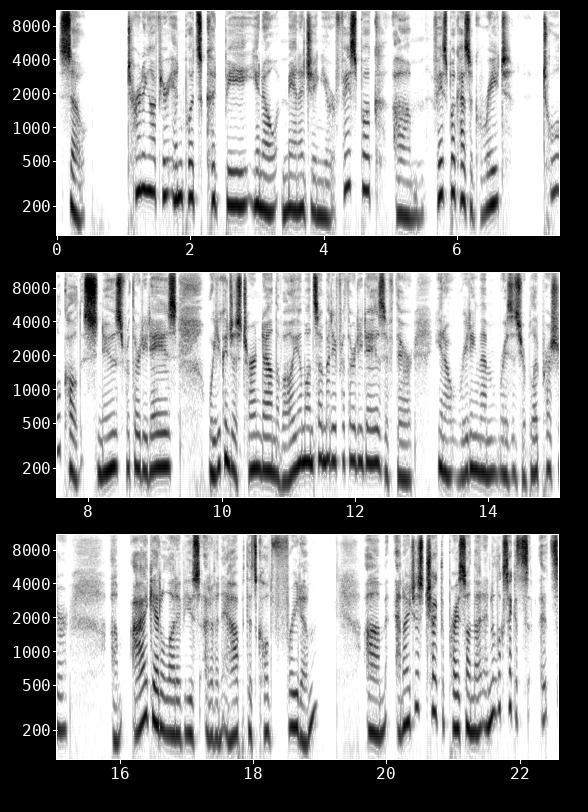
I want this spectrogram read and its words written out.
So, Turning off your inputs could be, you know, managing your Facebook. Um, Facebook has a great tool called Snooze for 30 days, where you can just turn down the volume on somebody for 30 days if they're, you know, reading them raises your blood pressure. Um, I get a lot of use out of an app that's called Freedom. Um, and I just checked the price on that, and it looks like it's it's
